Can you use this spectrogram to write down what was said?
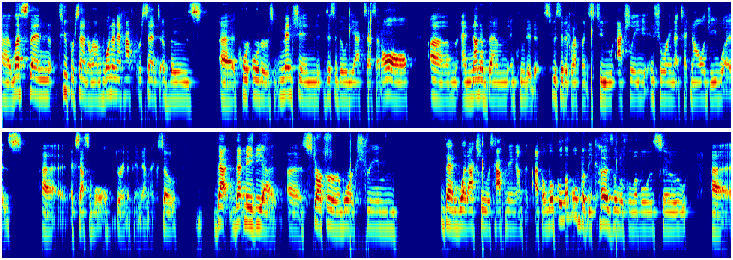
uh, less than 2%, around 1.5% of those uh, court orders mentioned disability access at all. Um, and none of them included specific reference to actually ensuring that technology was uh, accessible during the pandemic. So that that may be a, a, starker or more extreme than what actually was happening at the, at the local level, but because the local level is so uh,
